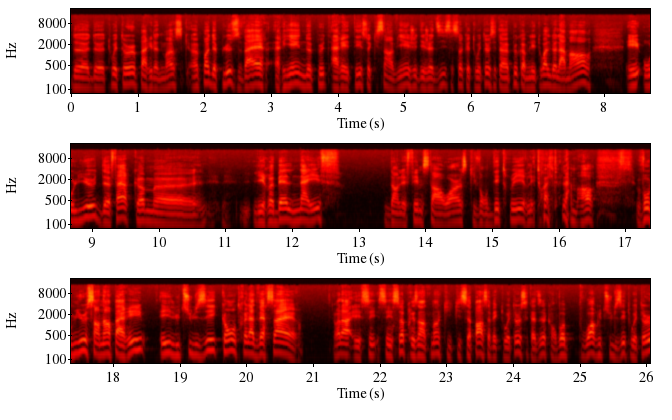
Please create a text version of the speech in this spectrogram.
de, de, Twitter par Elon Musk. Un pas de plus vers rien ne peut arrêter ce qui s'en vient. J'ai déjà dit, c'est ça que Twitter, c'était un peu comme l'étoile de la mort. Et au lieu de faire comme euh, les rebelles naïfs dans le film Star Wars qui vont détruire l'étoile de la mort, vaut mieux s'en emparer et l'utiliser contre l'adversaire. Voilà, et c'est ça présentement qui, se passe avec Twitter, c'est-à-dire qu'on va pouvoir utiliser Twitter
